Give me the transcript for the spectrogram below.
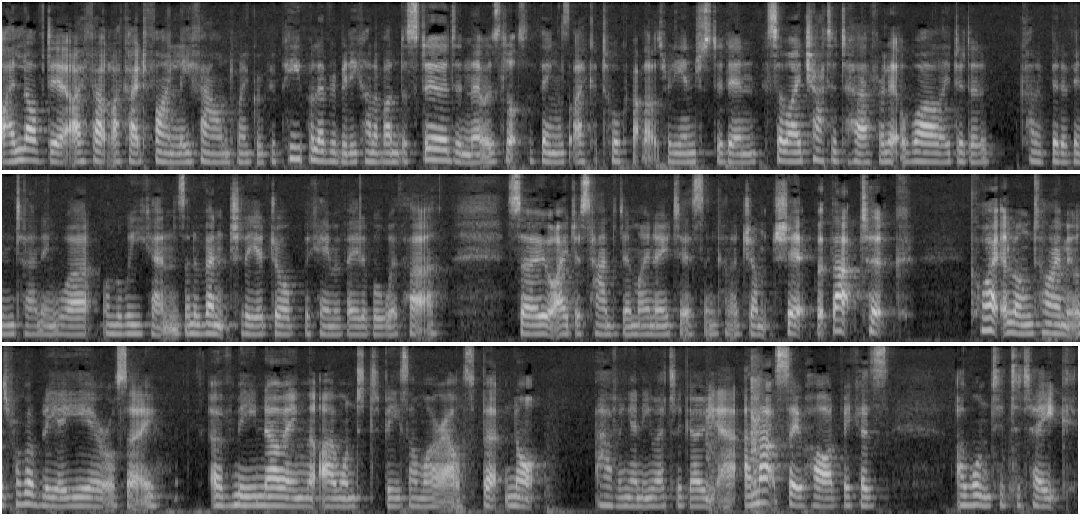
I loved it. I felt like I'd finally found my group of people. Everybody kind of understood, and there was lots of things I could talk about that I was really interested in. So I chatted to her for a little while. I did a kind of bit of interning work on the weekends, and eventually a job became available with her. So I just handed in my notice and kind of jumped ship. But that took quite a long time. It was probably a year or so of me knowing that I wanted to be somewhere else, but not having anywhere to go yet. And that's so hard because I wanted to take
